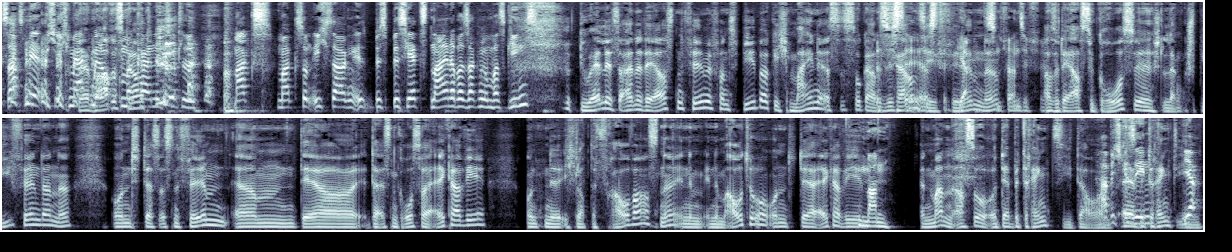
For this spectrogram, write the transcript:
Sag's mir, ich, ich merke mir das immer keine Titel. Max, Max und ich sagen bis, bis jetzt nein, aber sag mir, um was ging's? Duell ist einer der ersten Filme von Spielberg. Ich meine, es ist sogar ein ist. Fernsehfilm. Ja, ne? ein Fernsehfilm. Also der erste große lang Spielfilm dann. Ne? Und das ist ein Film, ähm, der da ist ein großer LKW und eine, ich glaube, eine Frau war's, ne, in einem, in einem Auto und der LKW Mann. Ein Mann, ach so, und der bedrängt sie dauernd. Hab ich gesehen. Äh, bedrängt ihn. Ja.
